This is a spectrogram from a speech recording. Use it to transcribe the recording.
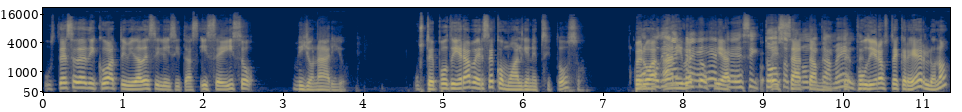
usted se dedicó a actividades ilícitas y se hizo millonario. Usted pudiera verse como alguien exitoso. Pero a, nivel creer social, que es exitoso exactamente, pudiera usted creerlo, ¿no?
